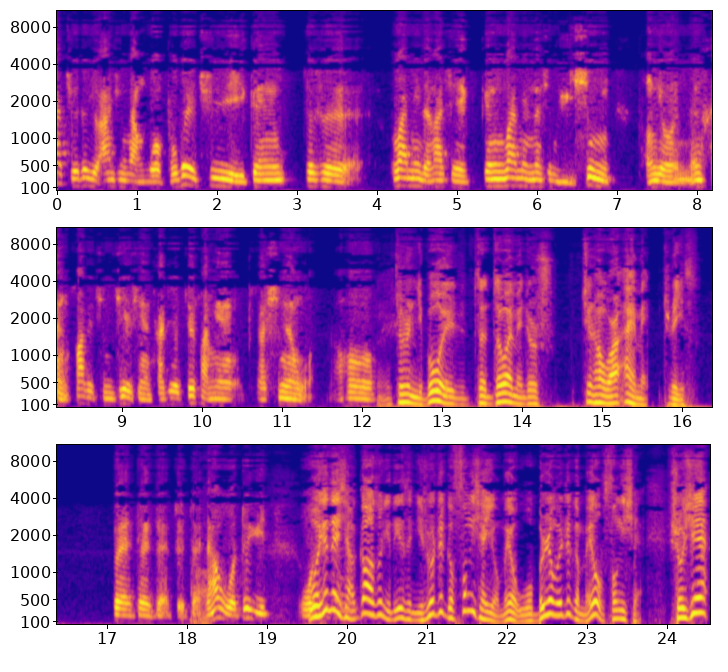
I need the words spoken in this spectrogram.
他觉得有安全感，我不会去跟就是外面的那些跟外面那些女性朋友能很划得清界限，他就这方面比较信任我。然后就是你不会在在外面就是经常玩暧昧，就这意思。对对对对对。然后我对于。我现在想告诉你的意思，你说这个风险有没有？我不认为这个没有风险。首先，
